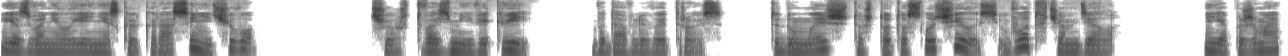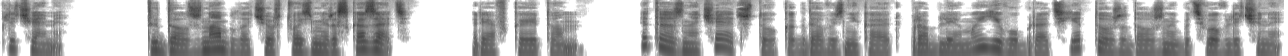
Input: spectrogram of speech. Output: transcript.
Я звонила ей несколько раз, и ничего. «Черт возьми, Викви!» — выдавливает Ройс. «Ты думаешь, что что-то случилось? Вот в чем дело». Я пожимаю плечами. «Ты должна была, черт возьми, рассказать!» — рявкает он. Это означает, что, когда возникают проблемы, его братья тоже должны быть вовлечены.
